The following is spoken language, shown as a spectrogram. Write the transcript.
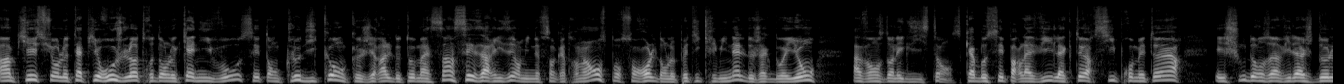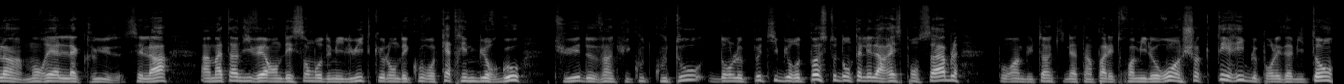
Un pied sur le tapis rouge, l'autre dans le caniveau. C'est en claudiquant que Gérald Thomasin, césarisé en 1991 pour son rôle dans Le Petit Criminel de Jacques Doyon, avance dans l'existence. Cabossé par la vie, l'acteur si prometteur échoue dans un village de l'Ain, Montréal-Lacluse. C'est là, un matin d'hiver en décembre 2008, que l'on découvre Catherine Burgot, tuée de 28 coups de couteau, dans le petit bureau de poste dont elle est la responsable. Pour un butin qui n'atteint pas les 3000 euros, un choc terrible pour les habitants.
